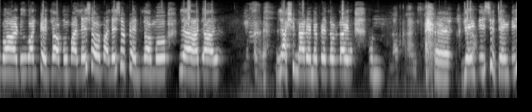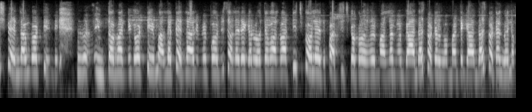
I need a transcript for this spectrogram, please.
వాడు వాడి పెళ్ళాము మల్లేశ మల్లేశ పెళ్ళాము. లక్ష్మీనారాయణ పెళ్ళం జగదీష్ జగదీష్ పెళ్ళం కొట్టింది. ఇంతమంది కొట్టి మళ్ళీ తెల్లారి మేము పోలీసు వాళ్ళ దగ్గర పోతే వాళ్ళు పట్టించుకోలేదు. పట్టించుకోకపోతే మళ్ళీ మేము గాంధాస్ హోటల్ పోమంటే గాంధాస్ హోటల్ పోయినాం.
